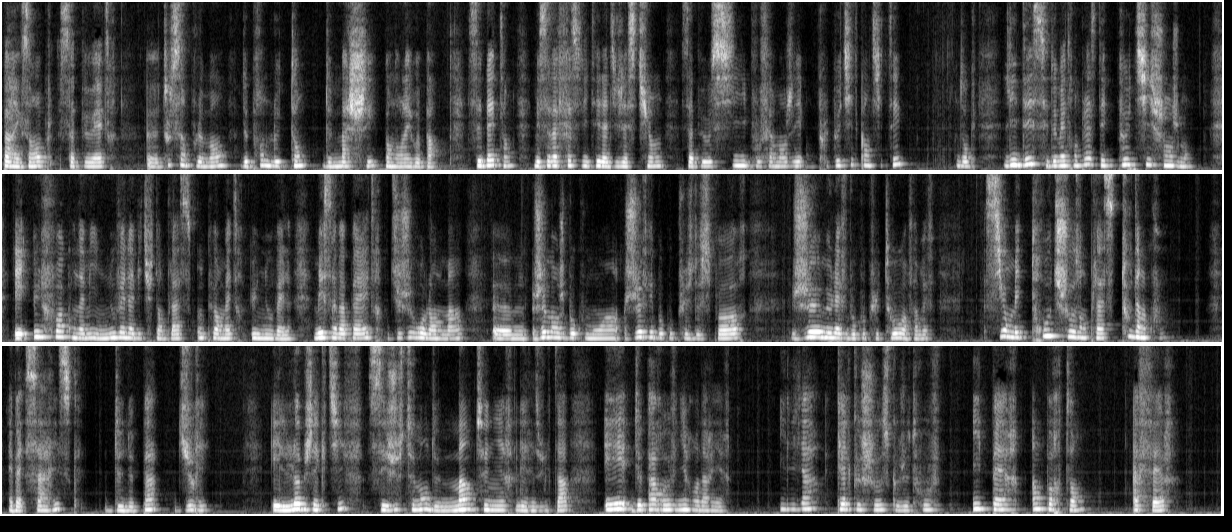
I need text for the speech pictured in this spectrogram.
Par exemple, ça peut être euh, tout simplement de prendre le temps de mâcher pendant les repas. C'est bête, hein, mais ça va faciliter la digestion. Ça peut aussi vous faire manger en plus petite quantité. Donc l'idée, c'est de mettre en place des petits changements. Et une fois qu'on a mis une nouvelle habitude en place, on peut en mettre une nouvelle. Mais ça va pas être du jour au lendemain. Euh, je mange beaucoup moins, je fais beaucoup plus de sport, je me lève beaucoup plus tôt. Enfin bref, si on met trop de choses en place tout d'un coup, eh ben, ça risque de ne pas durer. Et l'objectif, c'est justement de maintenir les résultats et de ne pas revenir en arrière. Il y a quelque chose que je trouve hyper important à faire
